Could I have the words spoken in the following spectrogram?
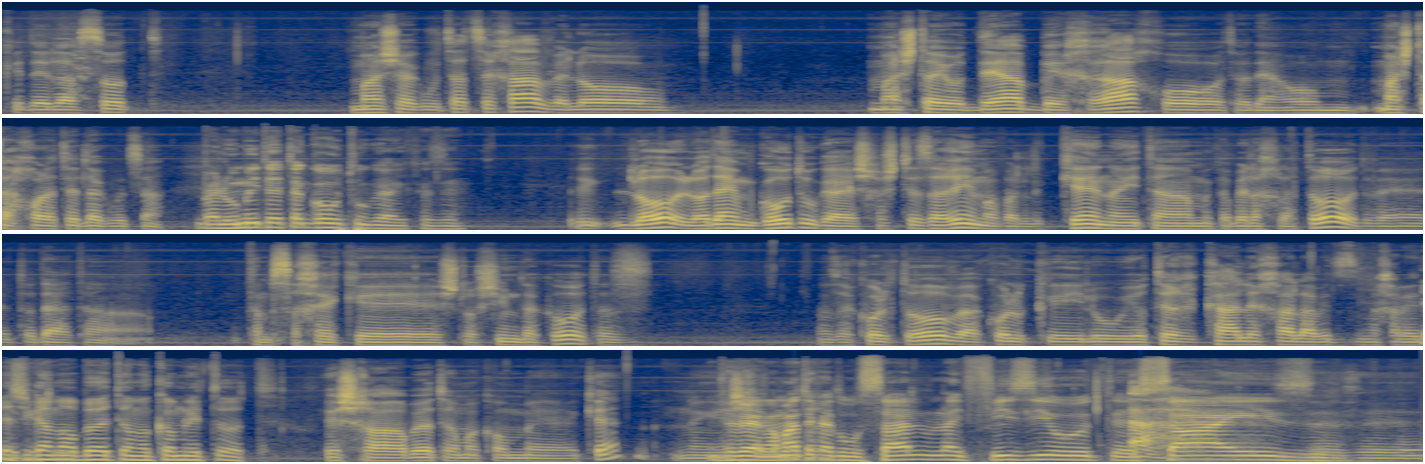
כדי לעשות מה שהקבוצה צריכה, ולא מה שאתה יודע בהכרח, או אתה יודע, או מה שאתה יכול לתת לקבוצה. בלאומית היית go to guy כזה. לא, לא יודע אם go to guy, יש לך שתי זרים, אבל כן היית מקבל החלטות, ואתה יודע, אתה, אתה משחק אה, 30 דקות, אז, אז הכל טוב, והכל כאילו יותר קל לך להביא את עצמך לידי יש גם הרבה יותר מקום לטעות. יש לך הרבה יותר מקום, אה, כן. וברמת הכדורסל אולי פיזיות, אה, אה, size. זה, זה...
